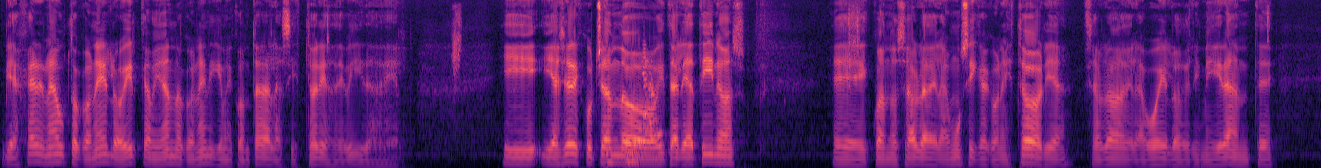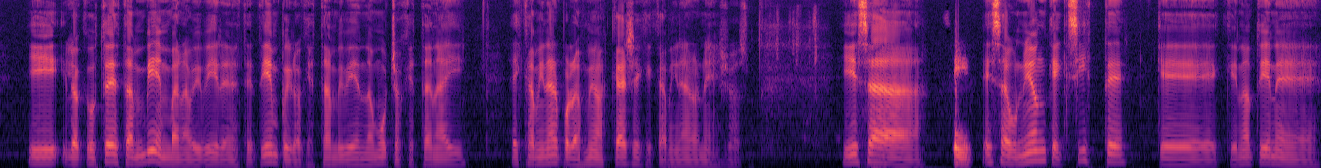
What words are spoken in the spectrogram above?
viajar en auto con él o ir caminando con él y que me contara las historias de vida de él. Y, ayer escuchando italiatinos, eh, cuando se habla de la música con historia, se hablaba del abuelo, del inmigrante, y lo que ustedes también van a vivir en este tiempo y lo que están viviendo muchos que están ahí, es caminar por las mismas calles que caminaron ellos. Y esa, esa unión que existe, que, que no tiene,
